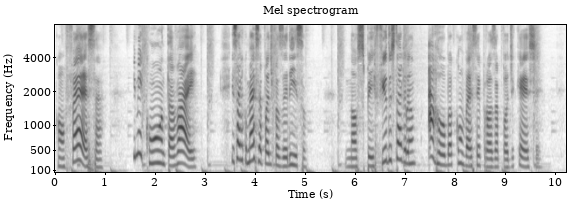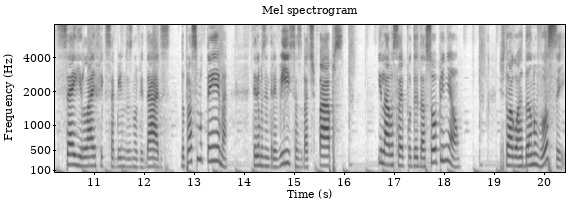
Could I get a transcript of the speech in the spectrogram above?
Confessa e me conta, vai. E sabe como é que você pode fazer isso? Nosso perfil do Instagram, arroba Conversa e Prosa Podcast. Segue lá e fique sabendo das novidades do próximo tema. Teremos entrevistas, bate-papos e lá você vai poder dar sua opinião. Estou aguardando você.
